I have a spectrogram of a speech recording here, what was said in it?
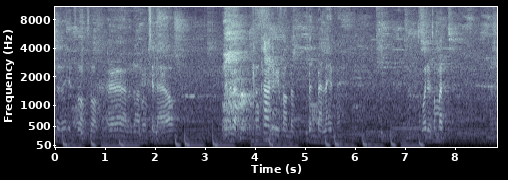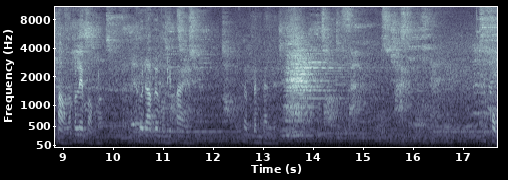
จะได้เห็นสว่างสว่างเออเราดาวเพิ่มเสร็จแล้วก็จะแบบข้างๆจะมีความแบบแบนๆแล้วเห็นไหมว่าเดี๋ยวต้องมาเป่าแล้วก็เล็มออกเนาะคือดาวเพิ่มตรงนี้ไปแบบแบนๆเลย คือ ผม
